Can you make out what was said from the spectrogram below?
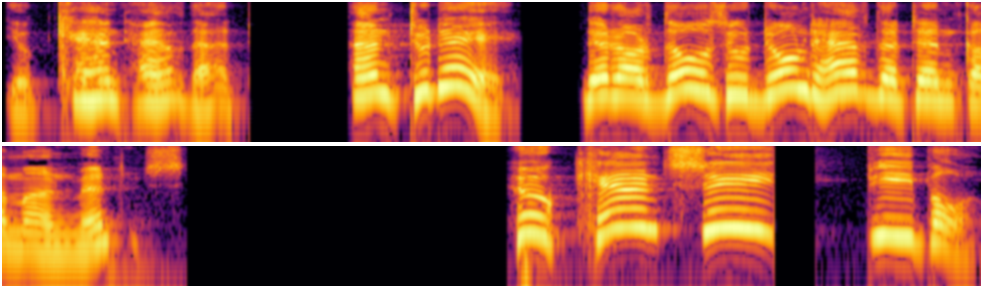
You can't have that. And today, there are those who don't have the Ten Commandments who can't see people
